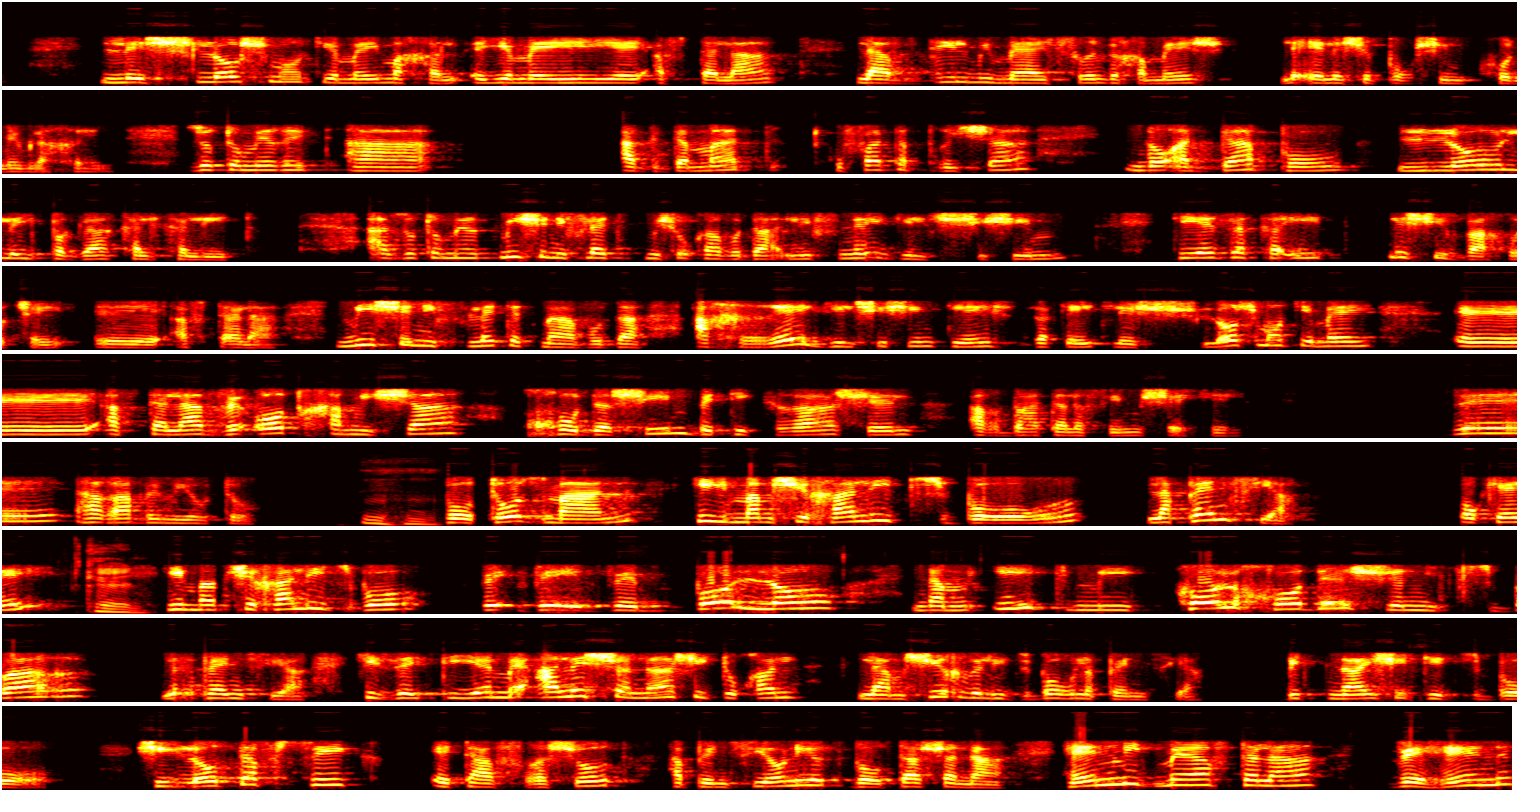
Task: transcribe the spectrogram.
ל-300 ימי, מחל... ימי אבטלה, להבדיל מ-125 לאלה שפורשים קודם לכן. זאת אומרת, הקדמת תקופת הפרישה נועדה פה לא להיפגע כלכלית. אז זאת אומרת, מי שנפלטת משוק העבודה לפני גיל 60, תהיה זכאית לשבעה חודשי אה, אבטלה. מי שנפלטת מהעבודה אחרי גיל 60 תהיה זכאית ל-300 ימי אה, אבטלה ועוד חמישה חודשים בתקרה של 4,000 שקל. זה הרע במיעוטו. Mm-hmm. באותו זמן היא ממשיכה לצבור לפנסיה, אוקיי? כן. היא ממשיכה לצבור, ובוא לא נמעיט מכל חודש שנצבר לפנסיה, כי זה תהיה מעל לשנה שהיא תוכל להמשיך ולצבור לפנסיה, בתנאי שהיא תצבור, שהיא לא תפסיק את ההפרשות הפנסיוניות באותה שנה, הן מדמי האבטלה והן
